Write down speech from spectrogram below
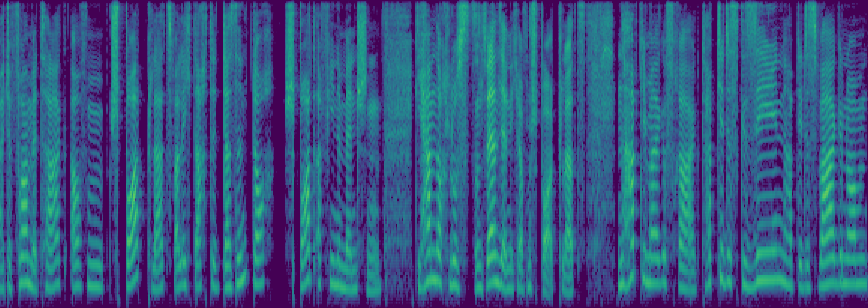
heute Vormittag auf dem Sportplatz, weil ich dachte, da sind doch sportaffine Menschen. Die haben doch Lust, sonst wären sie ja nicht auf dem Sportplatz. Und habt ihr mal gefragt, habt ihr das gesehen, habt ihr das wahrgenommen?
